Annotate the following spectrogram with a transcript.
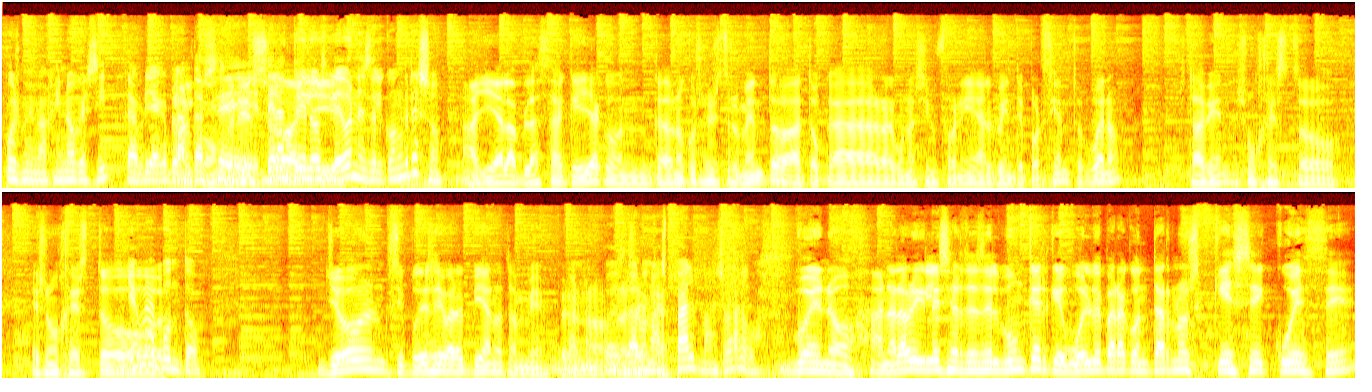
Pues me imagino que sí, que habría que plantarse Congreso, delante de los allí. leones del Congreso. Allí a la plaza aquella, con cada uno con su instrumento, a tocar alguna sinfonía al 20%. Bueno, está bien, es un gesto... Es un gesto... Yo me apunto. Yo, si pudiese llevar el piano también, pero bueno, no, puedes no dar unas caso. palmas o algo. Bueno, Ana Laura Iglesias desde el búnker que vuelve para contarnos qué se cuece,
